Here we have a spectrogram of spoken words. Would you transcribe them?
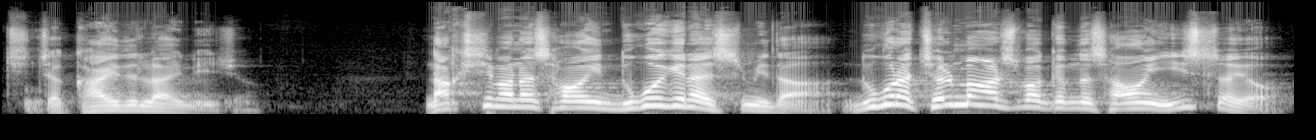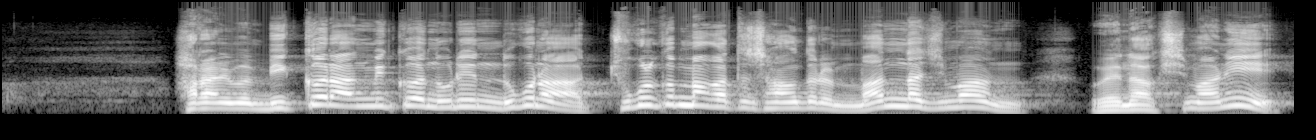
진짜 가이드라인이죠. 낙심하는 상황이 누구에게나 있습니다. 누구나 절망할 수밖에 없는 상황이 있어요. 하나님을 믿건 안 믿건 우리는 누구나 죽을 것만 같은 상황들을 만나지만 왜 낙심하니?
